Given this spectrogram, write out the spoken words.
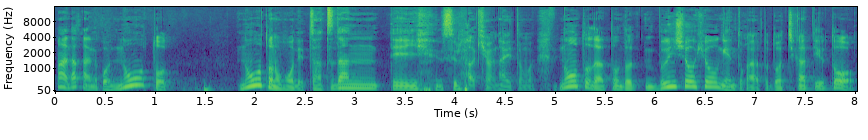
まあだからね、こう notenoteの方で雑談ってするわけはないと思う。ノートだと文章表現とかだとどっちかっていうと、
